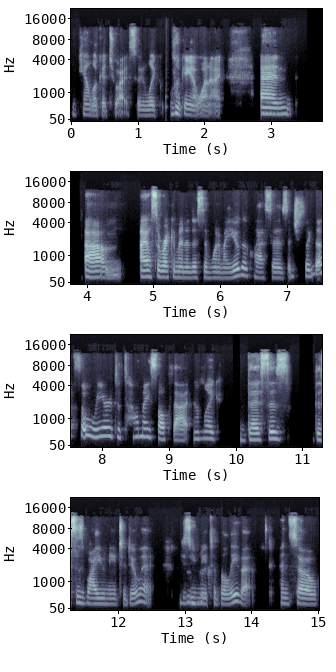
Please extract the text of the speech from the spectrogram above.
you can't look at two eyes, so you're like looking at one eye. And um, I also recommended this in one of my yoga classes, and she's like, "That's so weird to tell myself that." And I'm like, "This is this is why you need to do it because you Mhm. need to believe it." And so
